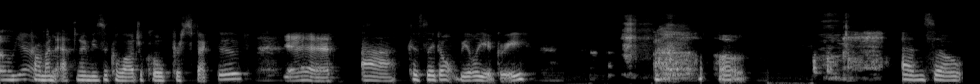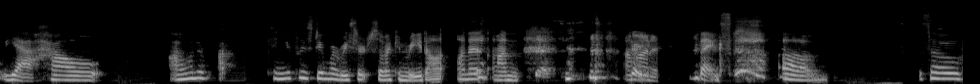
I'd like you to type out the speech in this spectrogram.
Oh yeah, from an ethnomusicological perspective. Yeah, because uh, they don't really agree. um, and so yeah, how I want to. Uh, can you please do more research so I can read on, on it? On yes, I'm on it. Thanks. Um, so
